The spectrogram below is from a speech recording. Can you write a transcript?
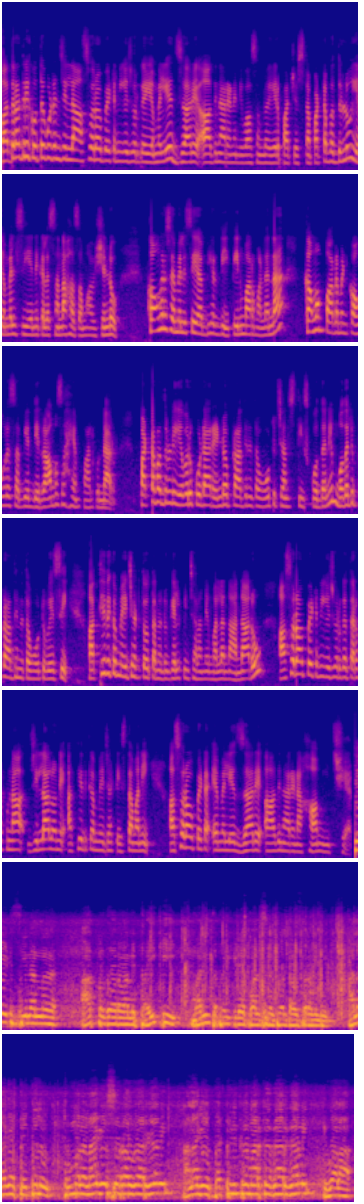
భద్రాద్రి కొత్తగూడెం జిల్లా అశ్వరావుపేట నియోజకవర్గ ఎమ్మెల్యే జారే ఆదినారాయణ నివాసంలో ఏర్పాటు చేసిన పట్టభద్రులు ఎమ్మెల్సీ ఎన్నికల సన్నాహ సమావేశంలో కాంగ్రెస్ ఎమ్మెల్సీ అభ్యర్థి తీన్మార్ మల్లన్న ఖమ్మం పార్లమెంట్ కాంగ్రెస్ అభ్యర్థి రామసహాయం పాల్గొన్నారు. పట్టభద్రులు ఎవరు కూడా రెండో ప్రాధాన్యత ఓటు ఛాన్స్ తీసుకోవద్దని మొదటి ప్రాధాన్యత ఓటు వేసి అత్యధిక మేజర్టీతో తనను గెలిపించాలని మల్లన్న అన్నారు. అశ్వరావుపేట నియోజకవర్గ తరఫున జిల్లాలోనే అత్యధిక మేజర్టీ ఇస్తామని అశ్వరావుపేట ఎమ్మెల్యే జారే ఆదినారాయణ హామీ ఇచ్చారు. ఆత్మగౌరవాన్ని పైకి మరింత పైకి లేపాల్సినటువంటి అవసరం ఉంది. అలాగే పెద్దలు తుమ్మల నాగేశ్వరరావు గారు కానీ అలాగే బట్టి విక్రమార్క గారు కానీ ఇవాళ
